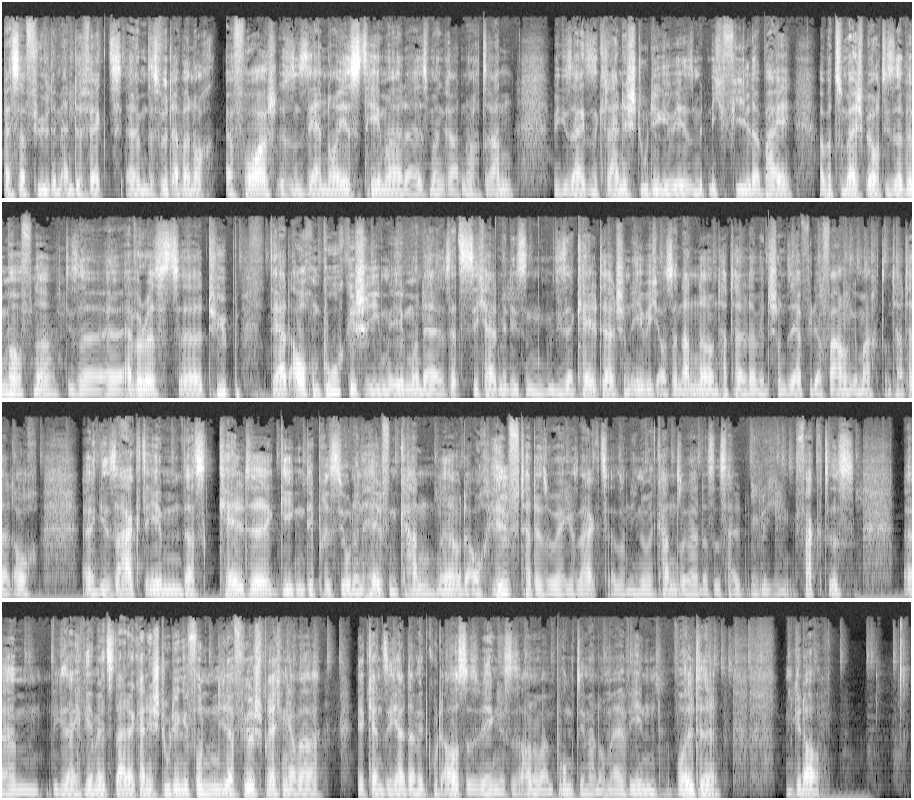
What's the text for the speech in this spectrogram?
besser fühlt im Endeffekt. Ähm, das wird aber noch erforscht, ist ein sehr neues Thema, da ist man gerade noch dran. Wie gesagt, es ist eine kleine Studie gewesen mit nicht viel dabei, aber zum Beispiel auch dieser Wim Hof, ne? dieser äh, Everest-Typ, der hat auch ein Buch geschrieben eben und er setzt sich halt mit, diesen, mit dieser Kälte halt schon ewig auseinander und hat halt damit schon sehr viel Erfahrung gemacht und hat halt auch äh, gesagt eben, dass Kälte gegen Depressionen helfen kann ne? oder auch hilft, hat er sogar gesagt. Also nicht nur kann, sondern dass es halt wirklich ein Fakt ist. Ähm, wie gesagt, wir haben jetzt leider keine Studien gefunden, die dafür sprechen, aber er kennt sich halt damit gut aus, deswegen ist es auch nochmal ein Punkt, den man nochmal erwähnen wollte. Und genau.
